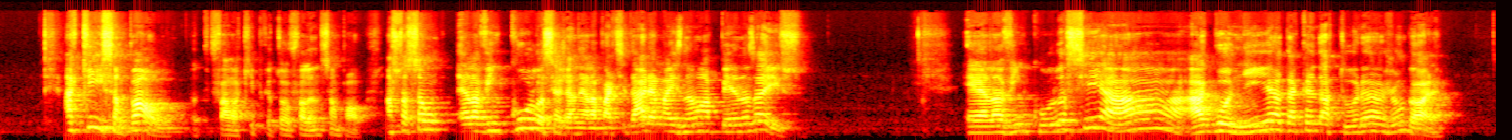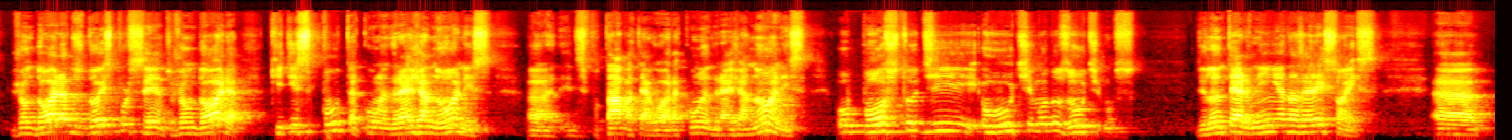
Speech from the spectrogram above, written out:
Aqui em São Paulo, eu falo aqui porque eu estou falando de São Paulo, a situação ela vincula-se à janela partidária, mas não apenas a isso ela vincula-se à agonia da candidatura João Dória. João Dória dos 2%. João Dória, que disputa com André Janones, uh, disputava até agora com André Janones, o posto de o último dos últimos, de lanterninha das eleições. Uh,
